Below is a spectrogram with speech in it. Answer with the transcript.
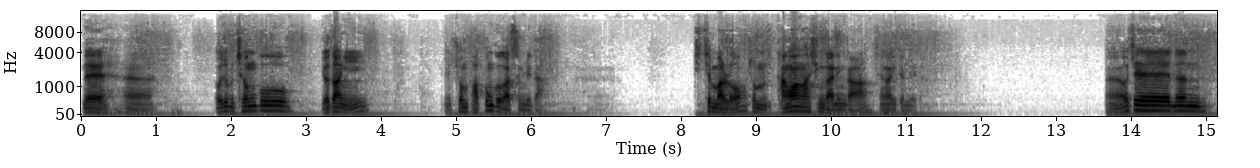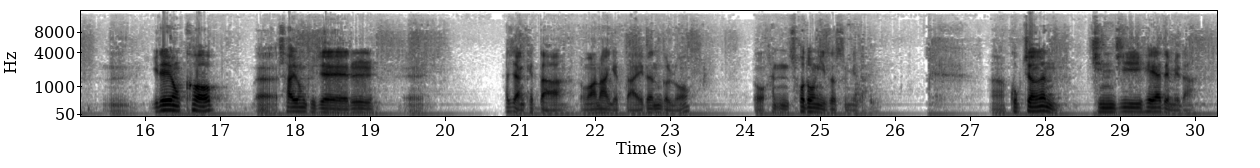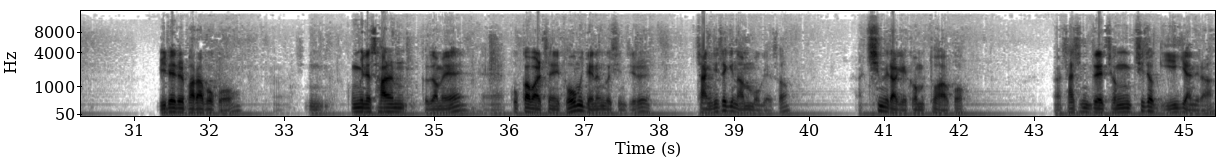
네, 에, 요즘 정부 여당이 좀 바쁜 것 같습니다. 시체 말로 좀 당황하신 거 아닌가 생각이 듭니다. 에, 어제는 음, 일회용 컵 에, 사용 규제를 에, 하지 않겠다, 또 완화하겠다 이런 걸로 또 한 소동이 있었습니다. 아, 국정은 진지해야 됩니다. 미래를 바라보고 어, 진- 국민의 삶 그 다음에 에, 국가 발전에 도움이 되는 것인지를 장기적인 안목에서 치밀하게 검토하고 어, 자신들의 정치적 이익이 아니라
